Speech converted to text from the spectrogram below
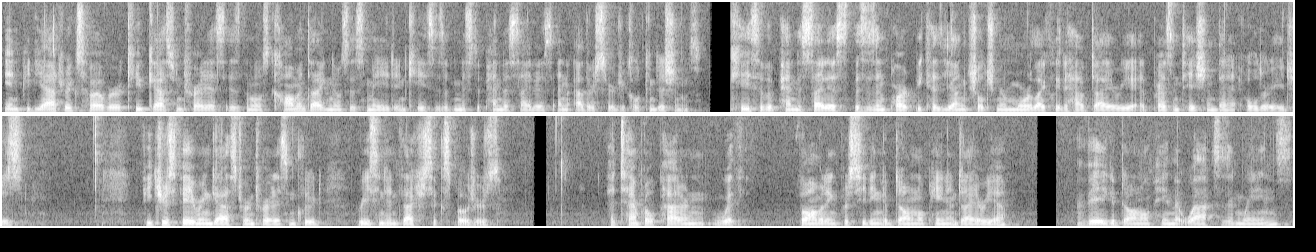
In pediatrics, however, acute gastroenteritis is the most common diagnosis made in cases of missed appendicitis and other surgical conditions. In case of appendicitis, this is in part because young children are more likely to have diarrhea at presentation than at older ages. Features favoring gastroenteritis include recent infectious exposures, a temporal pattern with vomiting preceding abdominal pain and diarrhea, vague abdominal pain that waxes and wanes,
